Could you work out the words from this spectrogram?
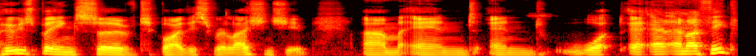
Who's being served by this relationship? Um, and and what and, and I think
